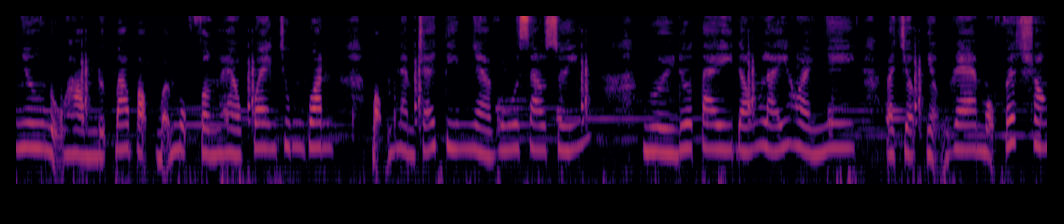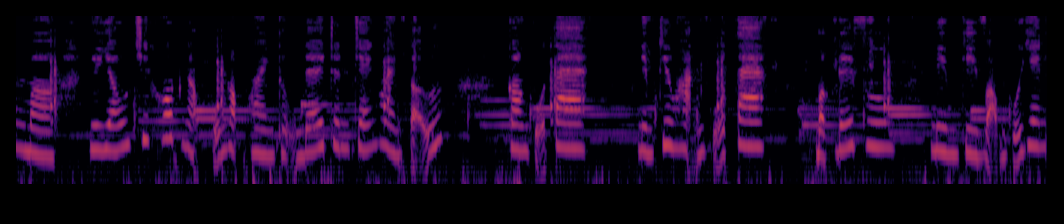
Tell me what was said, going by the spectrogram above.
như nụ hồng được bao bọc bởi một phần hào quang chung quanh, bỗng làm trái tim nhà vua sao xuyến. Người đưa tay đón lấy hoàng nhi và chợt nhận ra một vết son mờ như dấu chiếc hốt ngọc của ngọc hoàng thượng đế trên trán hoàng tử. Con của ta, niềm kiêu hãnh của ta, bậc đế vương, niềm kỳ vọng của giang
